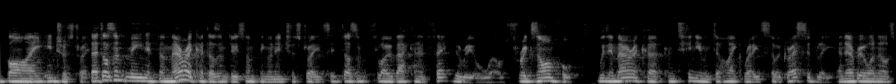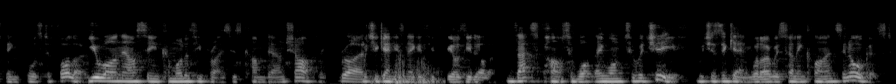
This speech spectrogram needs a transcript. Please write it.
by interest rates. That doesn't mean if America doesn't do something on interest rates, it doesn't flow back and affect the real world. For example, with America continuing to hike rates so aggressively and everyone else being forced to follow, you are now seeing commodity prices come down sharply, right. which again is negative to the Aussie dollar. That's part of what they want to achieve, which is again what I was telling clients in August.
